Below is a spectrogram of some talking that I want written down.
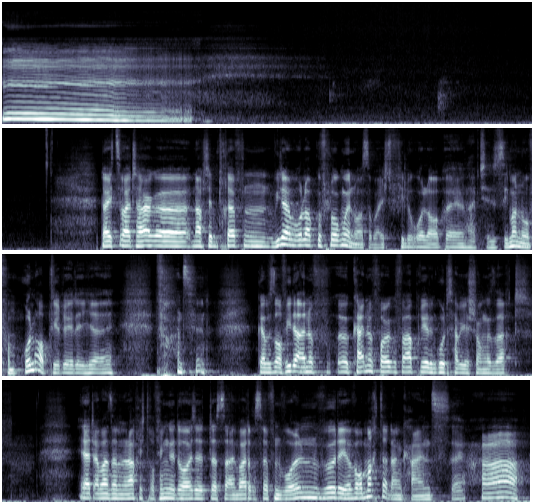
Mmh. Da ich zwei Tage nach dem Treffen wieder im Urlaub geflogen bin, du hast aber echt viele Urlaub, ey. Das ist immer nur vom Urlaub die Rede hier, ey. Wahnsinn. Gab es auch wieder eine, äh, keine Folge verabredet. Gut, das habe ich ja schon gesagt. Er hat aber in seiner Nachricht darauf hingedeutet, dass er ein weiteres Treffen wollen würde. Ja, warum macht er dann keins? Ah,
